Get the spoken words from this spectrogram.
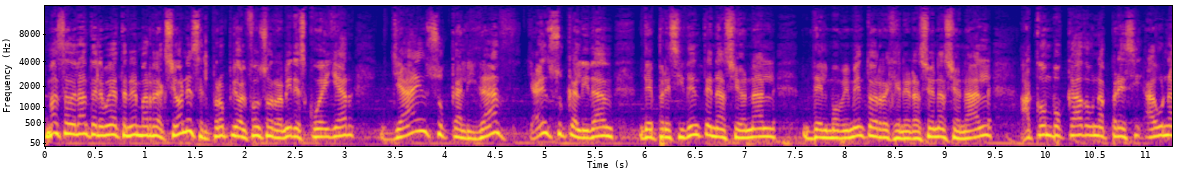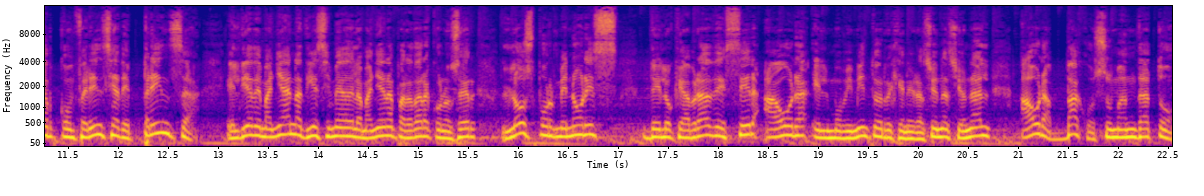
Más adelante le voy a tener más reacciones. El propio Alfonso Ramírez Cuellar, ya en su calidad, ya en su calidad de presidente nacional del Movimiento de Regeneración Nacional, ha convocado una a una conferencia de prensa el día de mañana, diez y media de la mañana, para dar a conocer los pormenores de lo que habrá de ser ahora el Movimiento de Regeneración Nacional, ahora bajo su mandato.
